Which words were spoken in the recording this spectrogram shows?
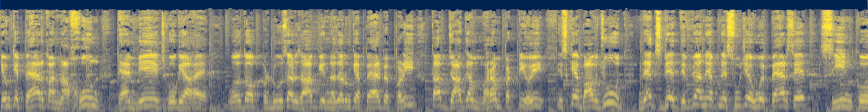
कि उनके पैर का नाखून डैमेज हो गया है। वो तो प्रोड्यूसर साहब की नज़र उनके पैर पे पड़ी, तब जाकर मरहम पट्टी हुई। इसके बावजूद नेक्स्ट डे दिव्या ने अपने सूजे हुए पैर से सीन को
